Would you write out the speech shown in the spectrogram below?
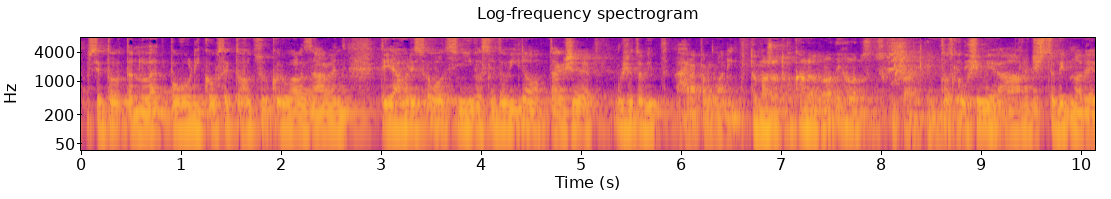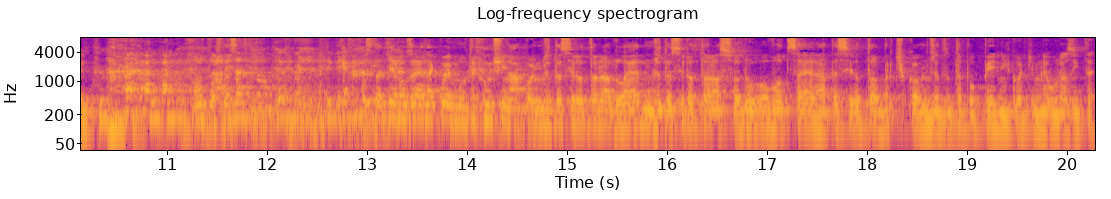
Prostě to, ten led povolí kousek toho cukru, ale zároveň ty jahody ovocní vlastně to víno, takže může to být hra pro mladý. To máš odkúkané od mladých, sú skúšané tým? To zkouším i já, když chci být mladý. No, v? V podstatě je takový multifunkční nápoj, můžete si do toho dát led, můžete si do toho sodu, ovoce, dáte si do toho brčko, můžete to popít, nikoho tím neurazíte.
